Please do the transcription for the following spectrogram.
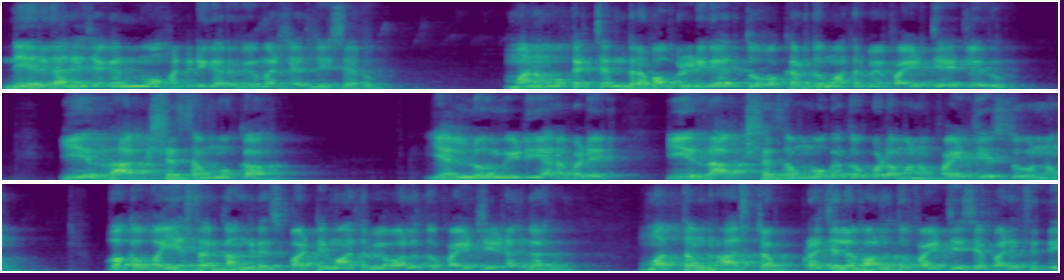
నేరుగానే జగన్మోహన్ రెడ్డి గారు విమర్శలు చేశారు. మనం ఒక చంద్రబాబు నాయుడు గారితో ఒక్కరితో మాత్రమే ఫైట్ చేయట్లేదు. ఈ రాక్షస మూక ఎల్లో మీడియా అనబడే ఈ రాక్షస మూకతో కూడా మనం ఫైట్ చేస్తూ ఉన్నాం. ఒక వైఎస్ఆర్ కాంగ్రెస్ పార్టీ మాత్రమే వాళ్ళతో ఫైట్ చేయడం కాదు. మొత్తం రాష్ట్ర ప్రజల వాళ్ళతో ఫైట్ చేసే పరిస్థితి.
